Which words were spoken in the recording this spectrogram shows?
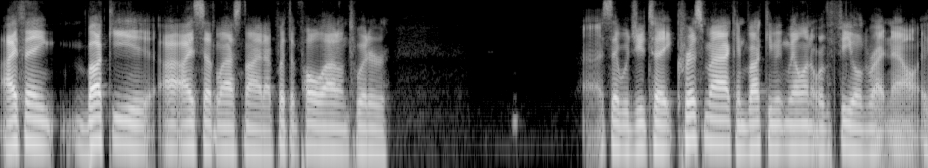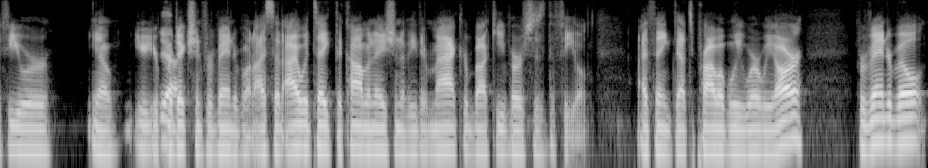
I think Bucky. I, I said last night. I put the poll out on Twitter. I said, would you take Chris Mack and Bucky McMillan or the field right now if you were, you know, your, your Yeah. prediction for Vanderbilt? I said I would take the combination of either Mack or Bucky versus the field. I think that's probably where we are for Vanderbilt.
